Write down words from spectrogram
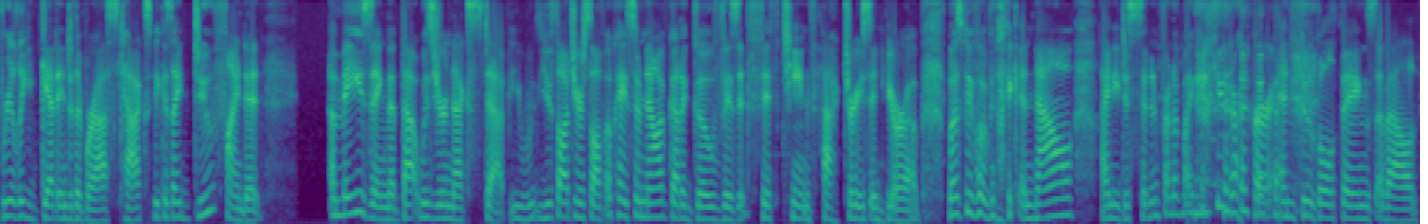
really get into the brass tacks because I do find it amazing that that was your next step. You you thought to yourself, okay, so now I've got to go visit 15 factories in Europe. Most people would be like, and now I need to sit in front of my computer and Google things about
